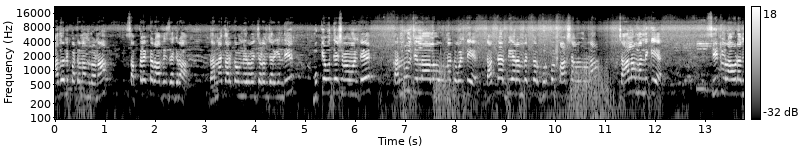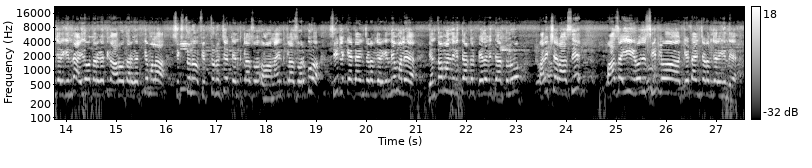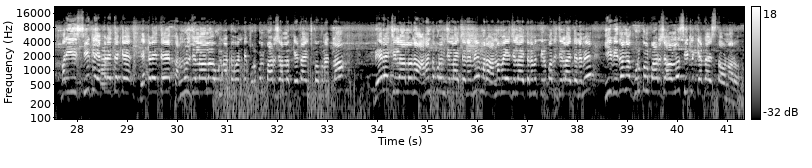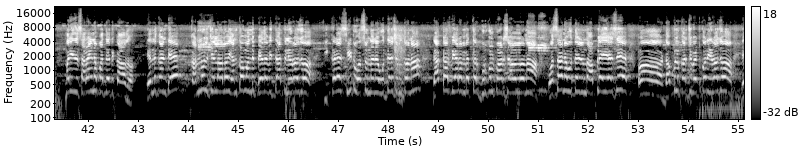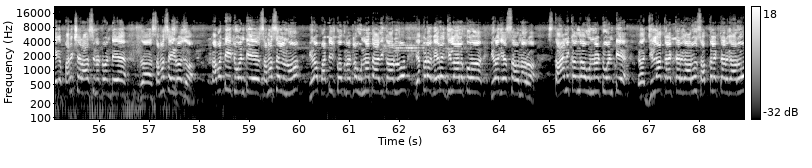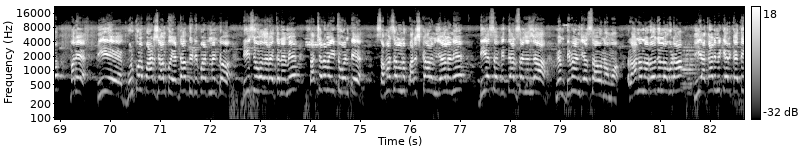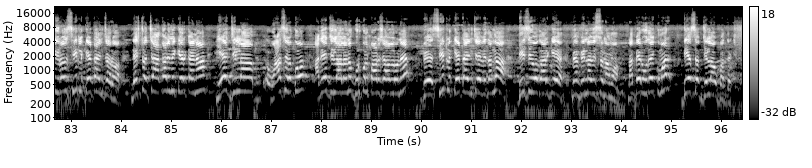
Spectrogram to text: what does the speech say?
ఆదోని పట్టణంలోన sub collector office దగ్గర ధర్నా కార్యక్రమం నిర్వహించడం జరిగింది. ముఖ్య ఉద్దేశం ఏమంటే కర్నూలు జిల్లాలో ఉన్నటువంటి డాక్టర్ బిఆర్ అంబేద్కర్ గురుకుల పాఠశాలలోన చాలామందికి సీట్లు రావడం జరిగింది. ఐదవ తరగతికి ఆరవ తరగతికి మళ్ళీ సిక్స్త్ ఫిఫ్త్ నుంచి టెన్త్ క్లాస్ నైన్త్ క్లాస్ వరకు సీట్లు కేటాయించడం జరిగింది. మళ్ళీ ఎంతోమంది విద్యార్థులు పేద విద్యార్థులు పరీక్ష రాసి పాస్ అయ్యి ఈరోజు సీట్లు కేటాయించడం జరిగింది. మరి ఈ సీట్లు ఎక్కడైతే కే- ఎక్కడైతే కర్నూలు జిల్లాలో ఉన్నటువంటి గురుకుల పాఠశాలలో కేటాయించుకోకున్నట్ల వేరే జిల్లాలోన అనంతపురం జిల్లా అయితేనేమి మరి అన్నమయ్య జిల్లా అయితేనేమి తిరుపతి జిల్లా అయితేనేమి ఈ విధంగా గురుకుల పాఠశాలలో సీట్లు కేటాయిస్తూ ఉన్నారు. మరి ఇది సరైన పద్ధతి కాదు. ఎందుకంటే కర్నూలు జిల్లాలో ఎంతోమంది పేద విద్యార్థులు ఈరోజు ఇక్కడే సీటు వస్తుందనే ఉద్దేశంతోన డాక్టర్ బిఆర్ అంబేద్కర్ గురుకుల పాఠశాలలోన వస్తానే ఉద్దేశంతో అప్లై చేసి డబ్బులు ఖర్చు పెట్టుకొని ఈరోజు పరీక్ష రాసినటువంటి సమస్య ఈరోజు. కాబట్టి ఇటువంటి సమస్యలను ఈరోజు పట్టించుకోకున్నట్లు ఉన్నతాధికారులు ఎక్కడో వేరే జిల్లాలకు ఈరోజు చేస్తూ ఉన్నారు. స్థానికంగా ఉన్నటువంటి జిల్లా కలెక్టర్ గారు సబ్ కలెక్టర్ గారు మరి ఈ గురుకుల పాఠశాలకు head of the department DCO గారు అయితేనేమి తక్షణమే ఇటువంటి సమస్యలను పరిష్కారం చేయాలని డిఎస్ఎఫ్ విద్యార్థి సంఘంగా మేము డిమాండ్ చేస్తూ ఉన్నాము. రానున్న రోజుల్లో కూడా ఈ అకాడమిక్ ఇయర్కి అయితే ఈరోజు సీట్లు కేటాయించారు. నెక్స్ట్ వచ్చే అకాడమిక్ ఇయర్కి అయినా ఏ జిల్లా వాసులకు అదే జిల్లాలోనే గురుకుల పాఠశాలలోనే సీట్లు కేటాయించే విధంగా డీసీఓ గారికి మేము విన్నవిస్తున్నాము. నా పేరు ఉదయ్ కుమార్ డిఎస్ఎఫ్ జిల్లా ఉపాధ్యక్షుడు.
